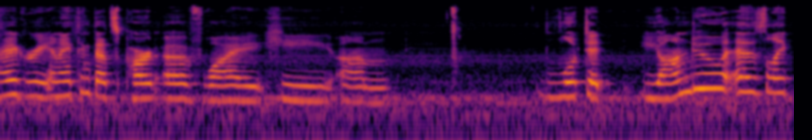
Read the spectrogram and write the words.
I agree, and I think that's part of why he um, looked at Yondu as like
